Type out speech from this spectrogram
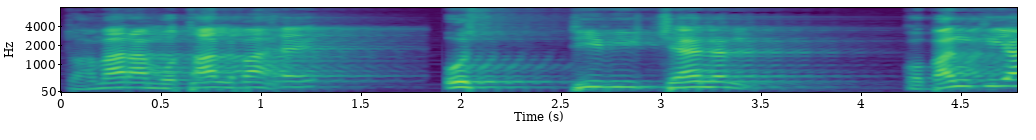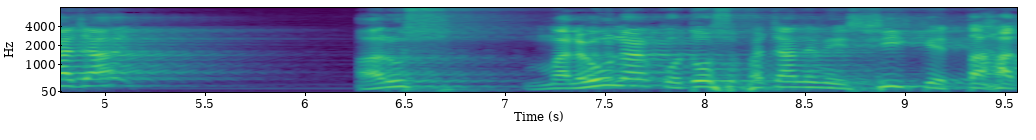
تو ہمارا مطالبہ ہے اس ٹی وی چینل کو بند کیا جائے اور اس ملعونہ کو دو سو پچانوے سی کے تحت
